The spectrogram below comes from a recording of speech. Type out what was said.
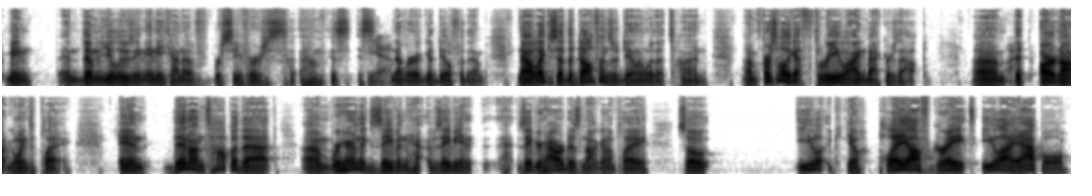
I mean, and them you losing any kind of receivers um, is, is yeah. never a good deal for them. Now, like you said, the Dolphins are dealing with a ton. Um, first of all, they got three linebackers out um, wow. that are not going to play, and then on top of that, um, we're hearing that Xavier Xavier Xavier Howard is not going to play. So, Eli, you know, playoff great Eli Apple.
